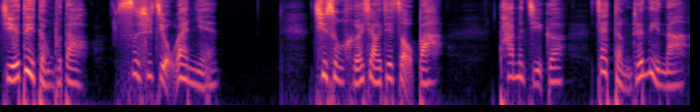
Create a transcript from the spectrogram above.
绝对等不到四十九万年。去送何小姐走吧，他们几个在等着你呢。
